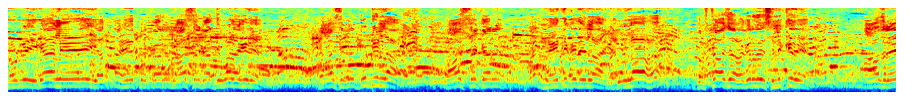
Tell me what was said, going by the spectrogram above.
ನೋಡ್ರಿ, ಈಗಾಗಲೇ ಯತ್ನ ಹೇಳಿದ ಪ್ರಕಾರ ರಾಜ್ಯ ಸರ್ಕಾರ ದಿವಾಳಾಗಿದೆ ರಾಜ್ಯ ಸರ್ಕಾರ ದುಡ್ಡಿಲ್ಲ. ರಾಜ್ಯ ಸರ್ಕಾರ ನೈತಿಕತೆ ಇಲ್ಲ ಎಲ್ಲ ಭ್ರಷ್ಟಾಚಾರ ಹಗರದಲ್ಲಿ ಸಿಲುಕಿದೆ. ಆದರೆ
